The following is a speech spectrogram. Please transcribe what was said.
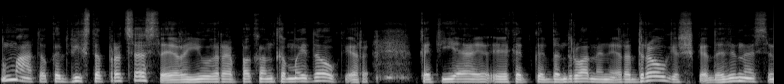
nu mato kad vyksta procesai ir jų yra pakankamai daug ir kad jie kad kad bendruomenė yra draugiška dalinasi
